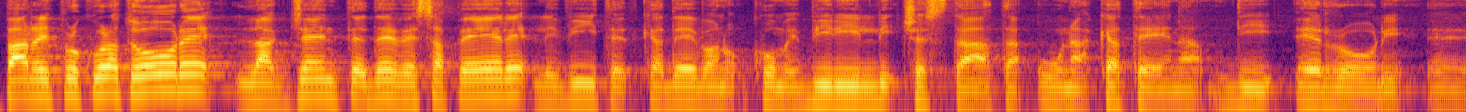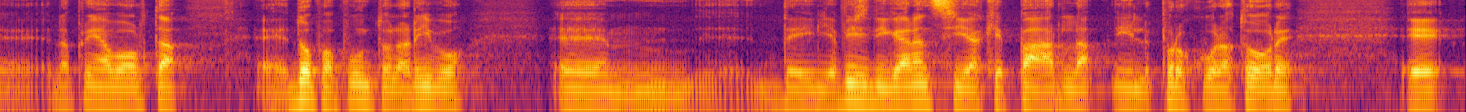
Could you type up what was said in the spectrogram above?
Parla il procuratore, la gente deve sapere, le vite cadevano come birilli, c'è stata una catena di errori. Eh, la prima volta, eh, dopo appunto l'arrivo ehm, degli avvisi di garanzia, che parla il procuratore. Eh,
